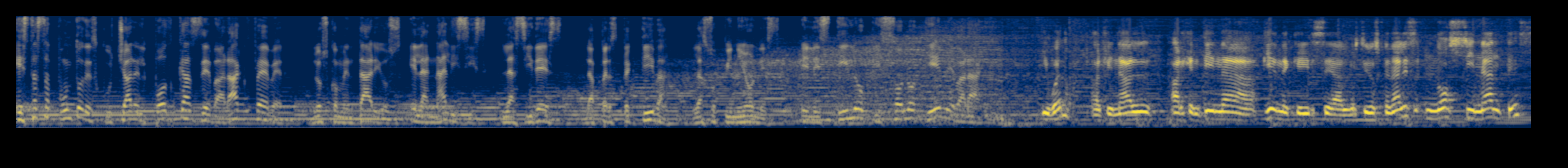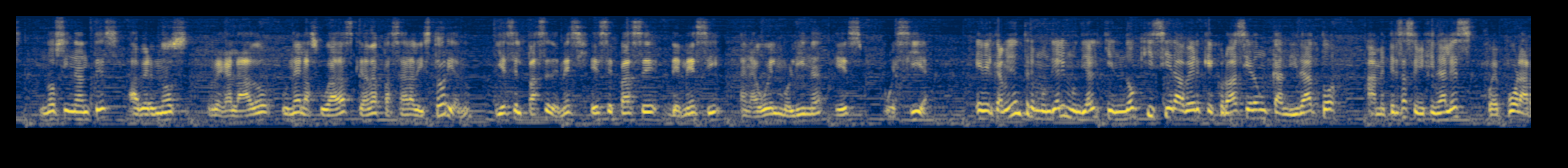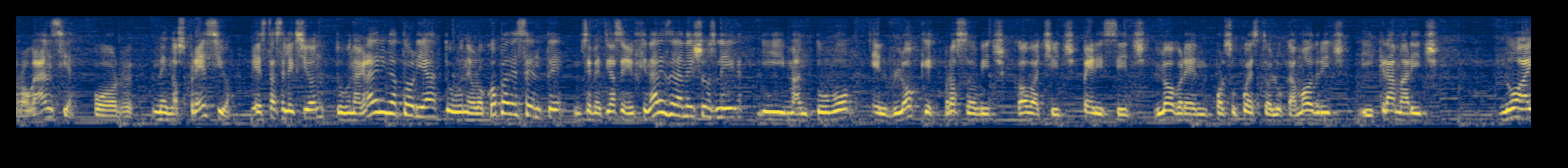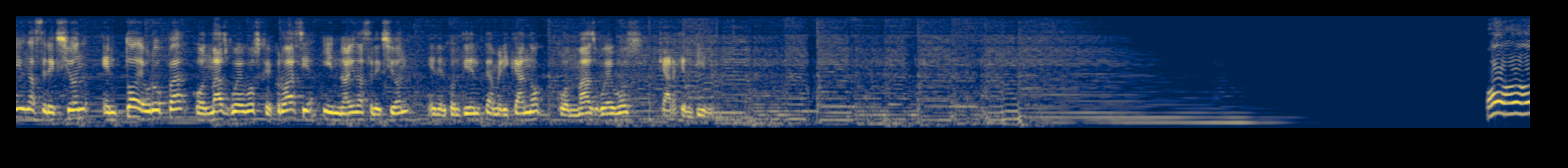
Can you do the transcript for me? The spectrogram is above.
Estás a punto de escuchar el podcast de Barack Feber. Los comentarios, el análisis, la acidez, la perspectiva, las opiniones, el estilo que solo tiene Barack. Y bueno, al final Argentina tiene que irse a los tiros penales, no sin antes, no sin antes habernos regalado una de las jugadas que van a pasar a la historia, ¿no? Y es el pase de Messi. Ese pase de Messi a Nahuel Molina es poesía. En el camino entre Mundial y Mundial, quien no quisiera ver que Croacia era un candidato a meterse a semifinales fue por arrogancia, por menosprecio. Esta selección tuvo una gran eliminatoria, tuvo una Eurocopa decente, se metió a semifinales de la Nations League y mantuvo el bloque Brozovic, Kovacic, Perisic, Lobren, por supuesto Luka Modric y Kramaric. No hay una selección en toda Europa con más huevos que Croacia y no hay una selección en el continente americano con más huevos que Argentina.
